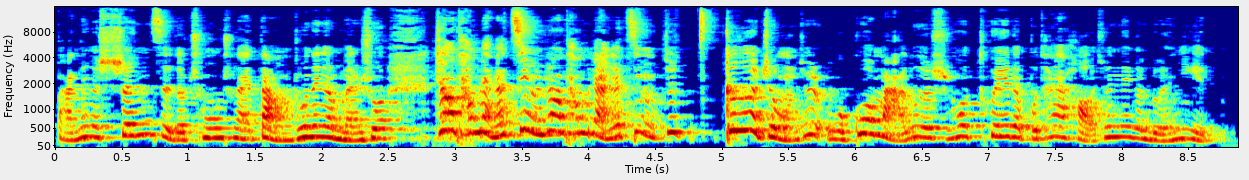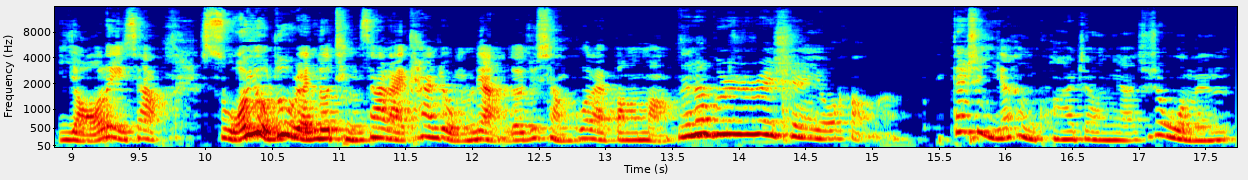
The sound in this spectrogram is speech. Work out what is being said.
把那个身子都冲出来挡住那个门，说让他们两个进，让他们两个进，就各种。就是我过马路的时候推的不太好，就那个轮椅摇了一下，所有路人都停下来看着我们两个，就想过来帮忙。难道不是瑞士人友好吗？但是也很夸张呀，就是我们。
